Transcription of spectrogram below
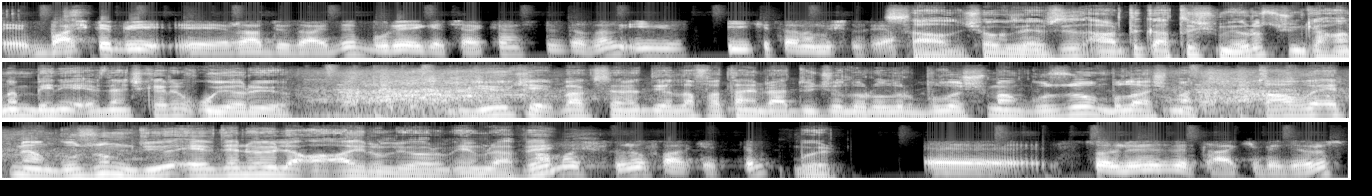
E, başka bir e, radyodaydı. Buraya geçerken siz de adamı iyi, iyi ki tanımışsınız ya. Sağ olun çok zarifsiz. Artık atışmıyoruz çünkü hanım beni evden çıkarıp uyarıyor. diyor ki bak sana diyor laf atan radyocular olur bulaşman kuzum bulaşma. Kavga etmeyen kuzum diyor evden öyle ayrılıyorum Emrah Bey. Ama şunu fark ettim. Buyur. E, storylerinizi de takip ediyoruz.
